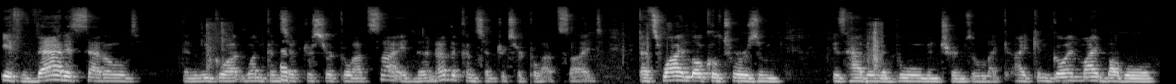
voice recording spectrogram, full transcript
if that is settled, then we go out one concentric circle outside, then another concentric circle outside. That's why local tourism is having a boom in terms of like I can go in my bubble,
